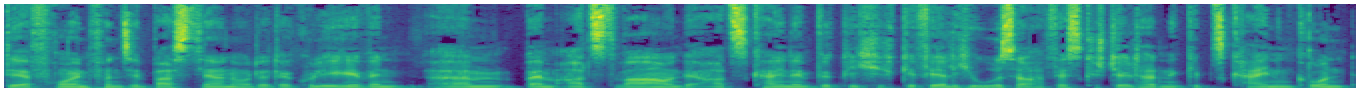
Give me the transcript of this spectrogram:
der Freund von Sebastian oder der Kollege, wenn ähm, beim Arzt war und der Arzt keine wirklich gefährliche Ursache festgestellt hat, dann gibt es keinen Grund.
